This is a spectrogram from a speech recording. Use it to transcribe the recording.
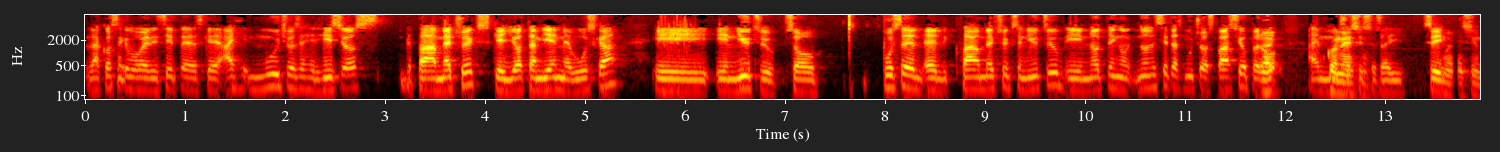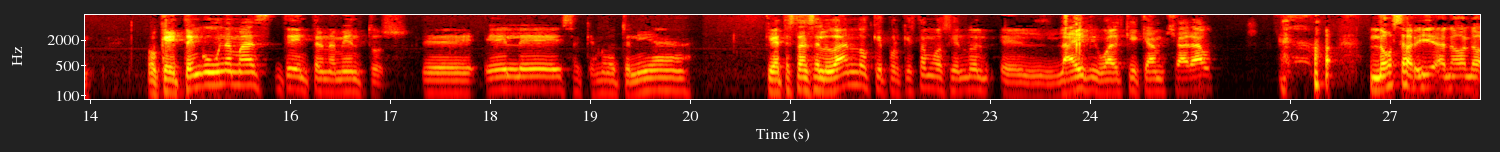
la cosa que voy a decirte es que hay muchos ejercicios de parametrics que yo también me busca y, en YouTube. So, puse el, el Metrics en YouTube y no tengo, no necesitas mucho espacio, pero hay muchos ejercicios ahí. Sí. Ok, tengo una más de entrenamientos. Eh, él es, me lo tenía que ya te están saludando, que por qué estamos haciendo el, live igual que Camp Shoutout. no sabía, no, no,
